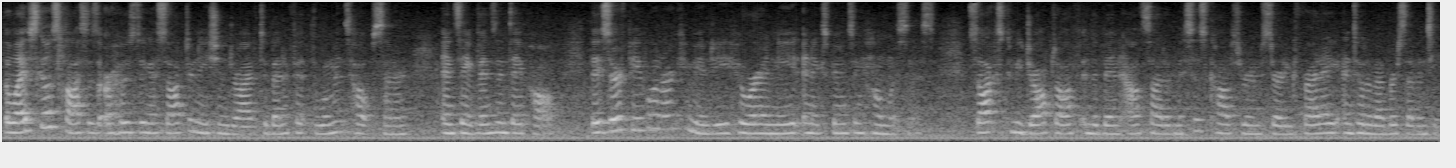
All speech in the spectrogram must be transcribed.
The life skills classes are hosting a sock donation drive to benefit the Women's Help Center and St. Vincent de Paul. They serve people in our community who are in need and experiencing homelessness. Socks can be dropped off in the bin outside of Mrs. Cobb's room starting Friday until November 17th.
